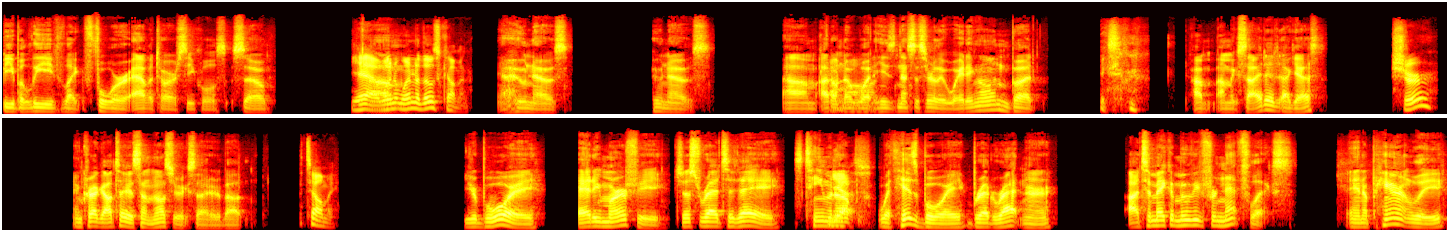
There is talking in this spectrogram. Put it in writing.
be believed, like four Avatar sequels. So Yeah. when Um, when are those coming? yeah, who knows? Who knows? Um, I don't know what he's necessarily waiting on, but I'm I'm excited, I guess. sure. And Craig, I'll tell you something else you're excited about. Tell me. Your boy, Eddie Murphy, just read today, is teaming up with his boy, Brett Ratner, uh, to make a movie for Netflix. And apparently,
